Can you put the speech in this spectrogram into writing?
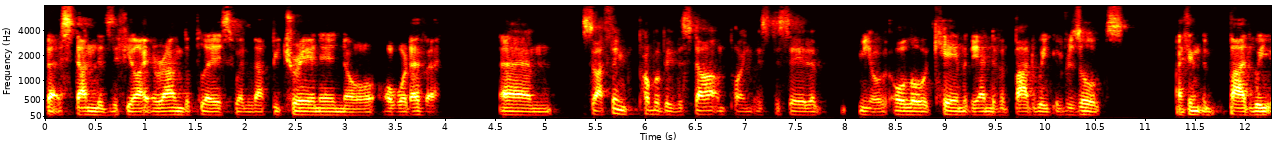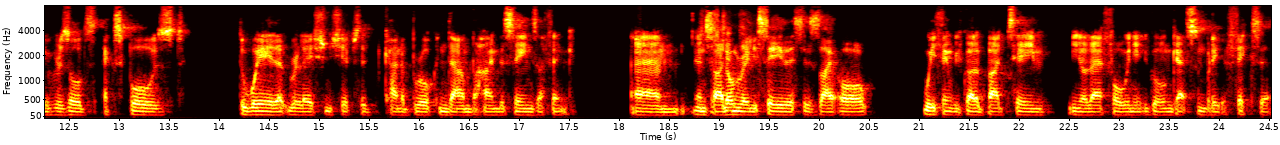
better standards, if you like, around the place, whether that be training or or whatever. Um, so I think probably the starting point is to say that, you know, although it came at the end of a bad week of results, I think the bad week of results exposed the way that relationships had kind of broken down behind the scenes, I think. Um, and so I don't really see this as like, oh, we think we've got a bad team, you know, therefore we need to go and get somebody to fix it.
